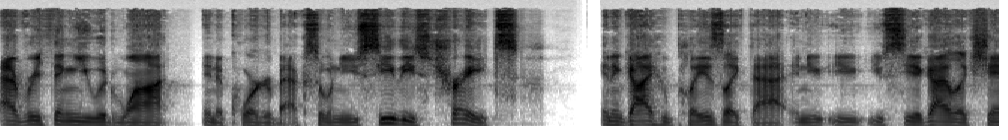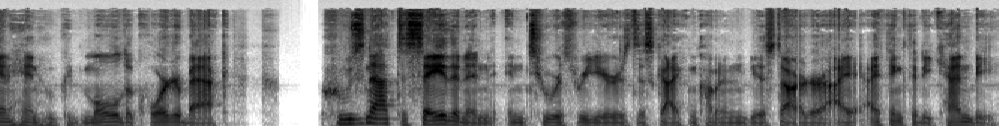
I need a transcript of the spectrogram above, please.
Everything you would want in a quarterback. So when you see these traits in a guy who plays like that, and you you, you see a guy like Shanahan who could mold a quarterback who's not to say that in, in two or three years this guy can come in and be a starter? I, I think that he can be.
